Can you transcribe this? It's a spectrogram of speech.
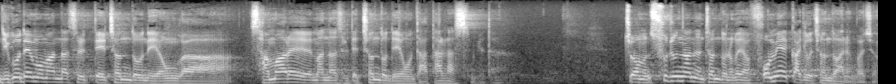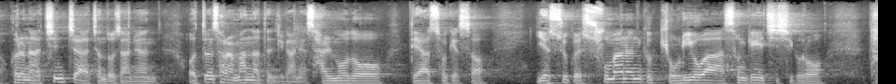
니고데모 만났을 때 전도 내용과 사마리아 만났을 때 전도 내용은 다 달랐습니다. 좀 수준 낮은 전도는 그냥 포맷 가지고 전도하는 거죠. 그러나 진짜 전도자는 어떤 사람을 만나든지 간에 삶모도 대화 속에서 예수 그 수많은 그 교리와 성경의 지식으로 다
